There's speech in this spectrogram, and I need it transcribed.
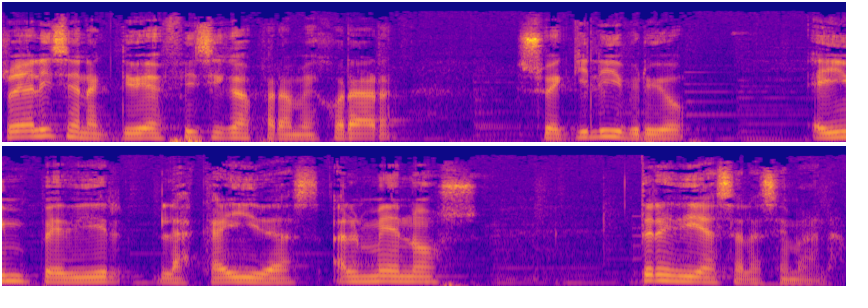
realicen actividades físicas para mejorar su equilibrio e impedir las caídas al menos tres días a la semana.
